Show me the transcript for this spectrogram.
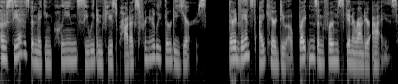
Osea has been making clean, seaweed infused products for nearly 30 years. Their advanced eye care duo brightens and firms skin around your eyes,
